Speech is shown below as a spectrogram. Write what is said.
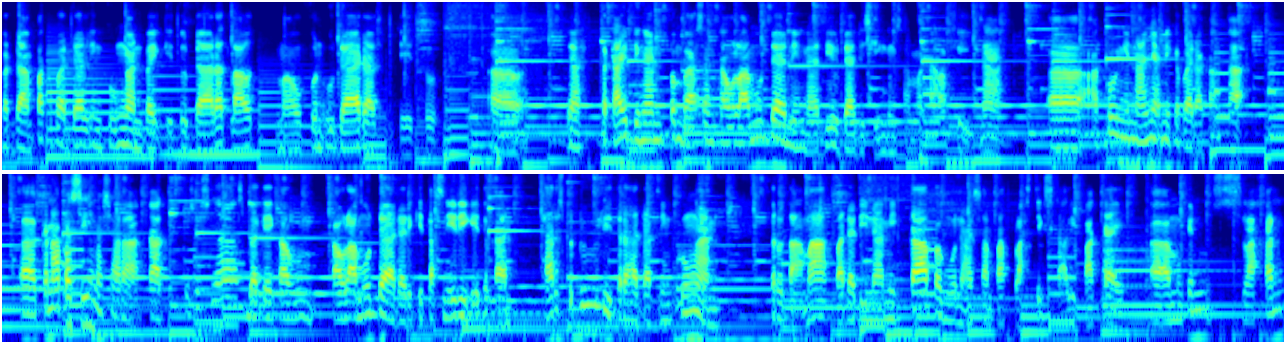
berdampak pada lingkungan baik itu darat laut maupun udara seperti itu. Uh, nah terkait dengan pembahasan kaula muda nih Nadi udah disinggung sama Kak Alfi. Nah uh, aku ingin nanya nih kepada kakak uh, kenapa sih masyarakat khususnya sebagai kaum kaula muda dari kita sendiri gitu kan harus peduli terhadap lingkungan terutama pada dinamika penggunaan sampah plastik sekali pakai? Uh, mungkin silahkan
